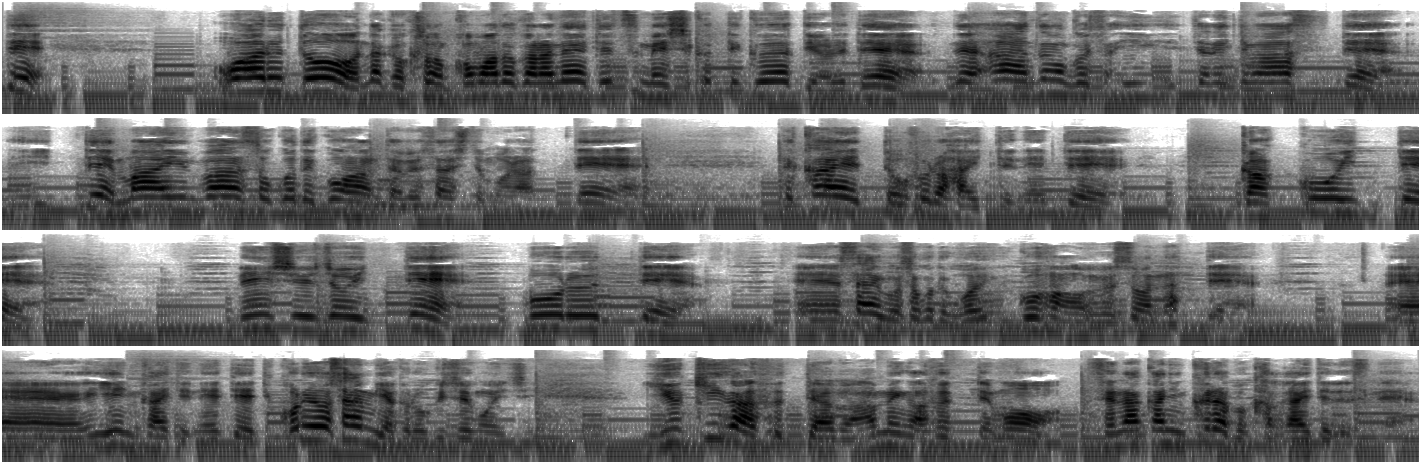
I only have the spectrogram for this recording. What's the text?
で、終わると、なんかその小窓からね、鉄飯食ってく？って言われて、で、ああ、どうもごちそう、いただきますって言って、毎晩そこでご飯食べさせてもらって、で、帰ってお風呂入って寝て、学校行って、練習場行って、ボール打って、えー、最後そこでごご飯をよそうになって、えー、家に帰って寝てって、これを365日。雪が降って雨が降っても背中にクラブ抱えてですね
